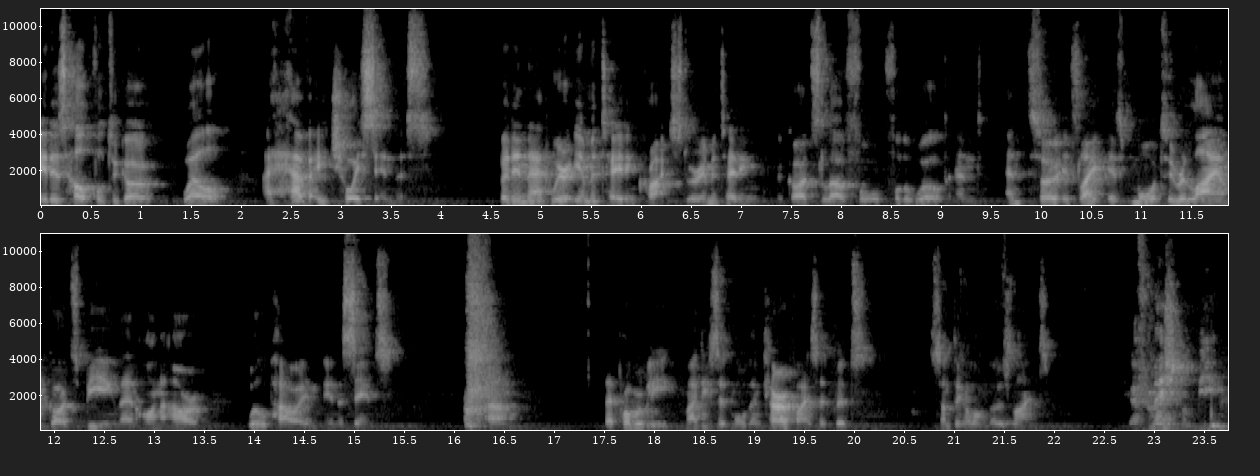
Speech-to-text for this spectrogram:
it is helpful to go, well, I have a choice in this. But in that, we're imitating Christ. We're imitating God's love for, for the world. And, and so it's like, it's more to rely on God's being than on our willpower in, in a sense. Um, that probably muddies it more than clarifies it, but something along those lines. affirmation of being.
